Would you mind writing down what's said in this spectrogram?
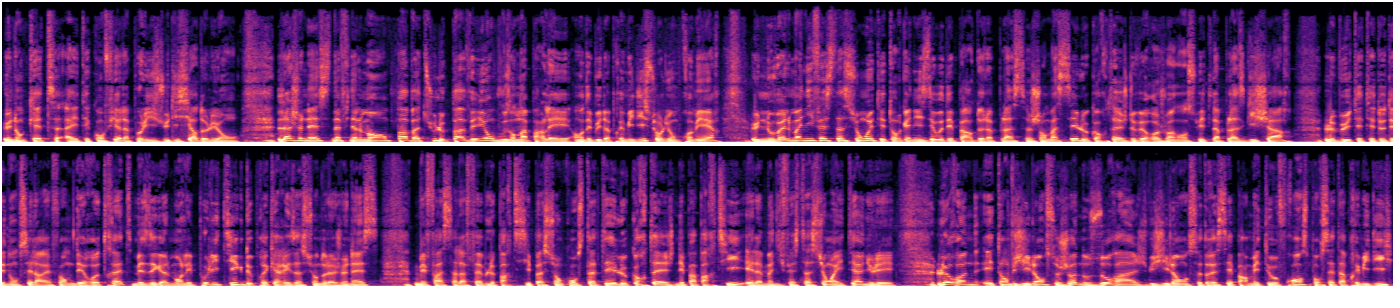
Une enquête a été confiée à la police judiciaire de Lyon. La jeunesse n'a finalement pas battu le pavé. On vous en a parlé en début d'après-midi sur Lyon Première. Une nouvelle manifestation était organisée au départ de la place Jean Massé. Le cortège devait rejoindre ensuite la place Guichard. Le but était de dénoncer la réforme des retraites, mais également les politiques de précarisation de la jeunesse. Mais face à la faible participation constatée, le cortège n'est pas parti et la manifestation a été annulée. Le Rhône est en vigilance jaune aux orages. Vigilance dressée par Météo France pour cet après-midi.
